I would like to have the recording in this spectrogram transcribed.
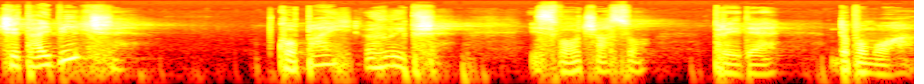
Читай більше. Копай глибше. І свого часу прийде допомога.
